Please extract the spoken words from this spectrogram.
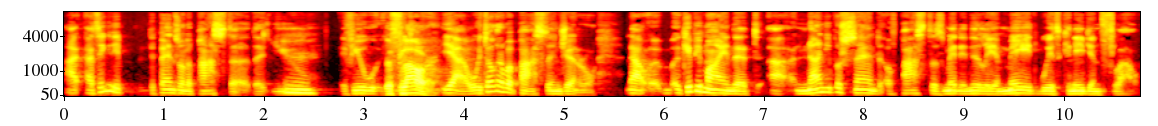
I, I think it depends on the pasta that you. Mm. If you the flour, yeah, we're talking about pasta in general. Now, uh, keep in mind that uh, ninety percent of pastas made in Italy are made with Canadian flour.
